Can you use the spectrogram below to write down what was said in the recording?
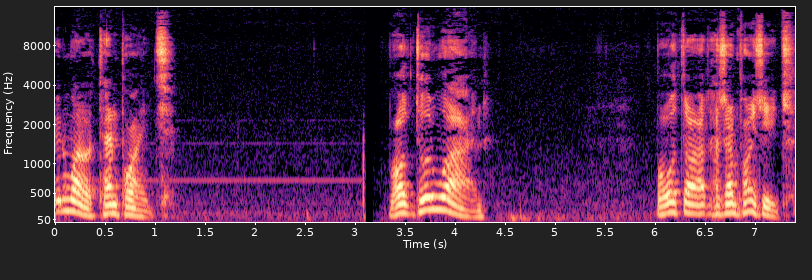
In one with 10 points. Both 2 and 1. Both are at 7 points each.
